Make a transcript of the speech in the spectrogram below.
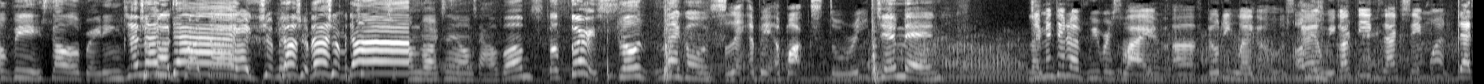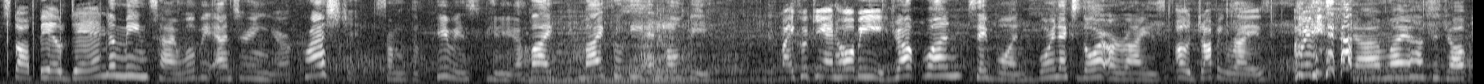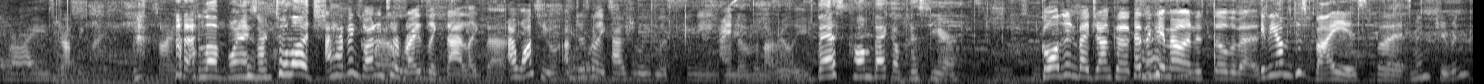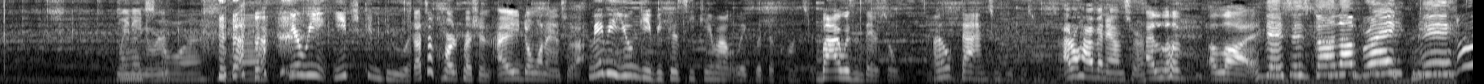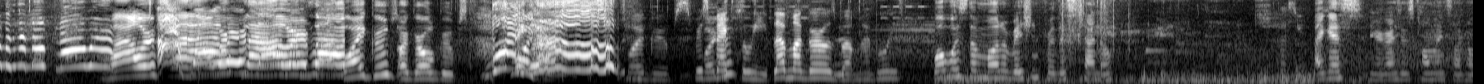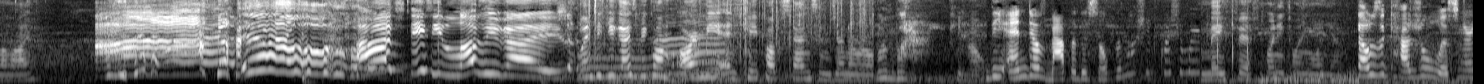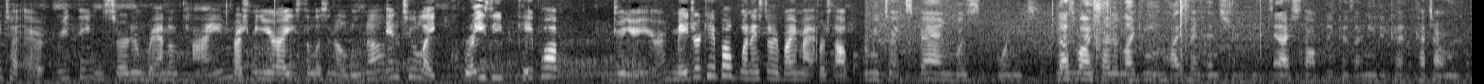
we'll be celebrating Jimin Jimin Day! birthday! Jimin, Jimin, Jimin, Day! Unboxing all the albums. But first, build Legos. A little bit a box story. Jimin. Like- Jimin did a Weverse Live of building Legos, and we got the exact same one. Let's start building. In the meantime, we'll be answering your questions from the previous video. Like My Cookie and Hobie. My cookie and hobby. Drop one, save one. Boy Next Door or RIIZE? Oh, dropping RIIZE. yeah, I might have to drop RIIZE. Dropping RIIZE. Sorry. I love Boy Next Door too much. I haven't gotten into Well. RIIZE like that, like that. I want to. I'm just like casually listening, kind of, but not really. Best comeback of this year. Golden by Jungkook. Hasn't came out and it's still the best. Maybe I'm just biased, but Jimin? Boy Wayne Next Inouye. Yeah. here we each can do it. That's a hard question. I don't want to answer that. Maybe Yoongi because he came out like with the concert. But I wasn't there, so I hope that answers your question. I don't have an answer. I love a lot. this is gonna break me. Oh, look at that ah, flower. Flower, Flower, flower, flower. Boy groups or girl groups? Boy groups! Boy groups. groups? Respectfully. Love my girls, but my boys. What was the motivation for this channel? I guess your guys' comments, not gonna lie. Ah, Stacy loves you guys. When did you guys become ARMY and K-pop stans in general? When butter came out. The end of Map of the Soul promotion? Question mark. May 5th, 2021, yeah. I was a casual listener to everything in certain random time. Freshman year, I used to listen to LOONA. Into like crazy K-pop. Junior year, major K-pop when I started buying my first album. For me to expand was Boy Next Door. That's why I started liking Enhypen and Stray Kids. And I stopped it because I needed to catch up.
